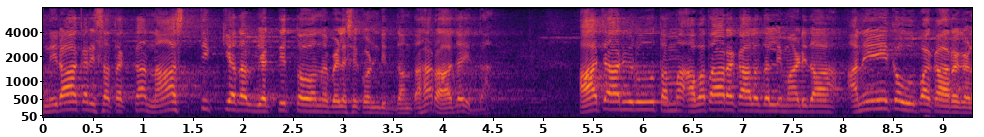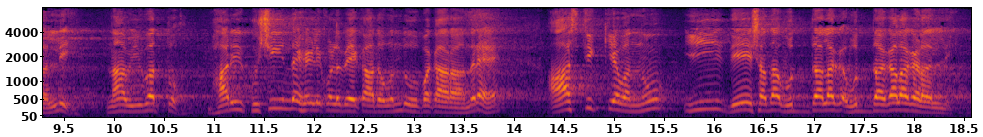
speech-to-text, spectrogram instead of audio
ನಿರಾಕರಿಸತಕ್ಕ ನಾಸ್ತಿಕ್ಯದ ವ್ಯಕ್ತಿತ್ವವನ್ನು ಬೆಳೆಸಿಕೊಂಡಿದ್ದಂತಹ ರಾಜ ಇದ್ದ. ಆಚಾರ್ಯರು ತಮ್ಮ ಅವತಾರ ಕಾಲದಲ್ಲಿ ಮಾಡಿದ ಅನೇಕ ಉಪಕಾರಗಳಲ್ಲಿ ನಾವು ಇವತ್ತು ಭಾರಿ ಖುಷಿಯಿಂದ ಹೇಳಿಕೊಳ್ಳಬೇಕಾದ ಒಂದು ಉಪಕಾರ ಅಂದರೆ ಆಸ್ತಿಕ್ಯವನ್ನು ಈ ದೇಶದ ಉದ್ದಲ ಉದ್ದಗಲಗಳಲ್ಲಿ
